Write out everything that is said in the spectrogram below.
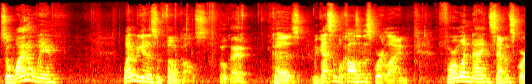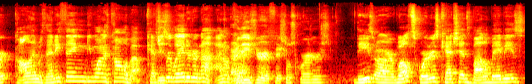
So why don't we why don't we get into some phone calls? okay. because we got some calls on the squirt line 419-7 squirt call in with anything you want to call about catch These- related or not i don't care. Are care these your official squirters? These are well squirters catch heads bottle babies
